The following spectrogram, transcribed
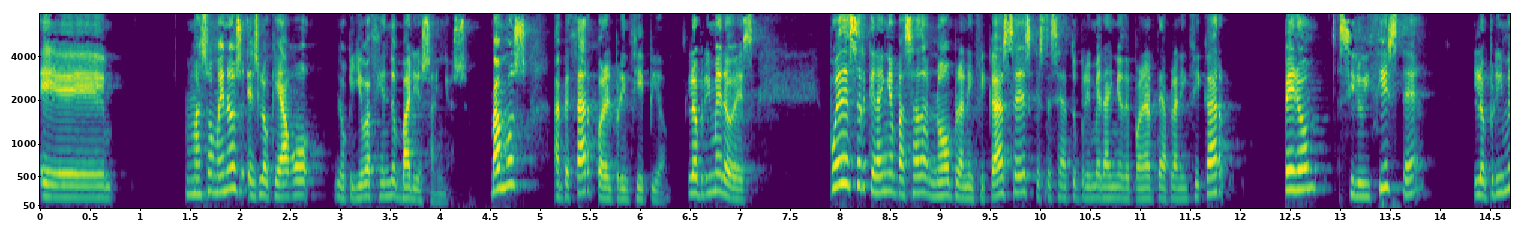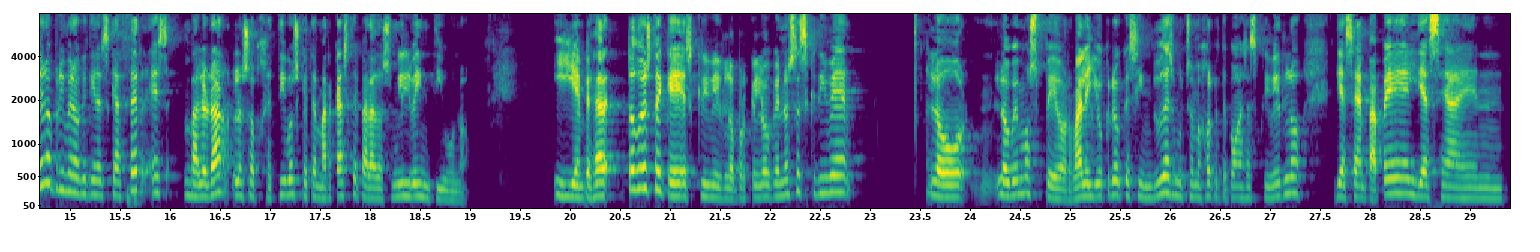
eh, más o menos es lo que hago, lo que llevo haciendo varios años. Vamos a empezar por el principio. Lo primero es, puede ser que el año pasado no planificases, que este sea tu primer año de ponerte a planificar, pero si lo hiciste, lo primero, primero que tienes que hacer es valorar los objetivos que te marcaste para 2021. Y empezar, todo esto hay que escribirlo, porque lo que no se escribe lo, lo, vemos peor, ¿vale? Yo creo que sin duda es mucho mejor que te pongas a escribirlo, ya sea en papel, ya sea en,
